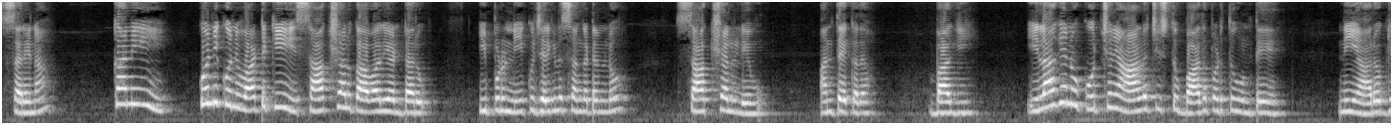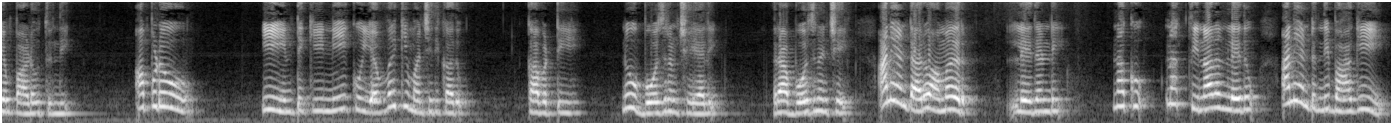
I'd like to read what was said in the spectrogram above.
సరేనా? కానీ కొన్ని కొన్ని వాటికి సాక్ష్యాలు కావాలి అంటారు. ఇప్పుడు నీకు జరిగిన సంఘటనలో సాక్ష్యాలు లేవు. అంతే కదా? బాగి ఇలాగే నువ్వు కూర్చొని ఆలోచిస్తూ బాధపడుతూ ఉంటే నీ ఆరోగ్యం పాడవుతుంది. అప్పుడు ఈ ఇంటికి నీకు ఎవ్వరికీ మంచిది కాదు. కాబట్టి నువ్వు భోజనం చేయాలి. రా భోజనం చేయి అని అంటారు అమర్. లేదండి నాకు నాకు తినాలని లేదు అని అంటుంది బాగి.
